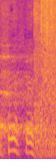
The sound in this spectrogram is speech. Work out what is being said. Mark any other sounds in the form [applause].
jejeje [laughs]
